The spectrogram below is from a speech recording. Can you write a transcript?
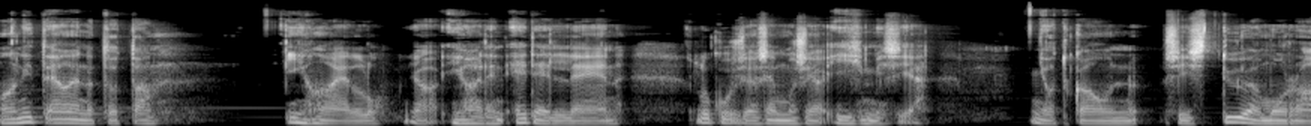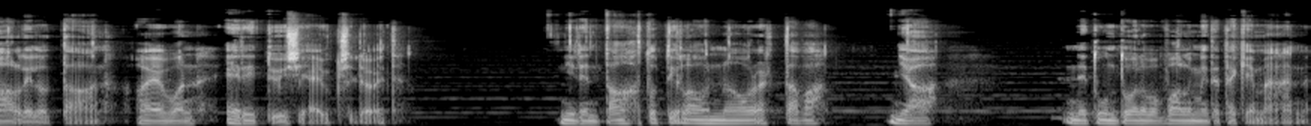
Mä oon itse aina tota, ihaillut ja ihailen edelleen lukuisia semmoisia ihmisiä, jotka on siis työmoraaliltaan aivan erityisiä yksilöitä – niiden tahtotila on naurettava ja ne tuntuu olevan valmiita tekemään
